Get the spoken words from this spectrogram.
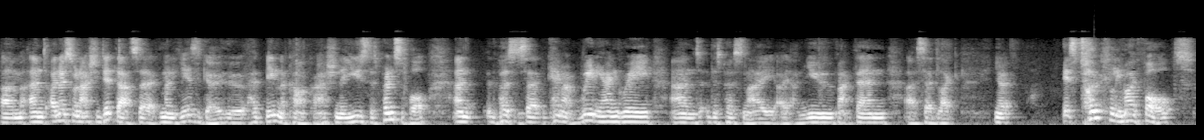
Um, and I know someone actually did that uh, many years ago who had been in a car crash and they used this principle and the person said, came out really angry and this person I, I, I knew back then uh, said like, you know, it's totally my fault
